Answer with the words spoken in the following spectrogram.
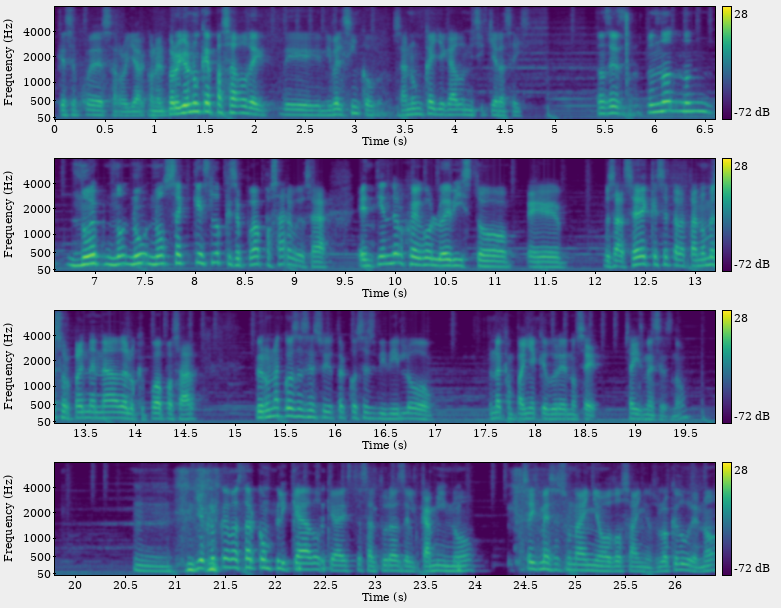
qué se puede desarrollar con él. Pero yo nunca he pasado de, nivel 5, o sea, nunca he llegado ni siquiera a 6. Entonces, pues no, no, no, no, sé qué es lo que se pueda pasar, güey. O sea, entiendo el juego, lo he visto. Eh, o sea, sé de qué se trata, no me sorprende nada de lo que pueda pasar. Pero una cosa es eso y otra cosa es vivirlo. Una campaña que dure, no sé, seis meses, ¿no? Mm. Yo creo que va a estar complicado que a estas alturas del camino, seis meses, un año o dos años, lo que dure, ¿no?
